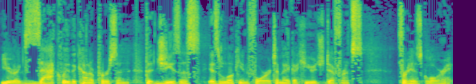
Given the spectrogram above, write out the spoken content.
You're exactly the kind of person that Jesus is looking for to make a huge difference for his glory.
